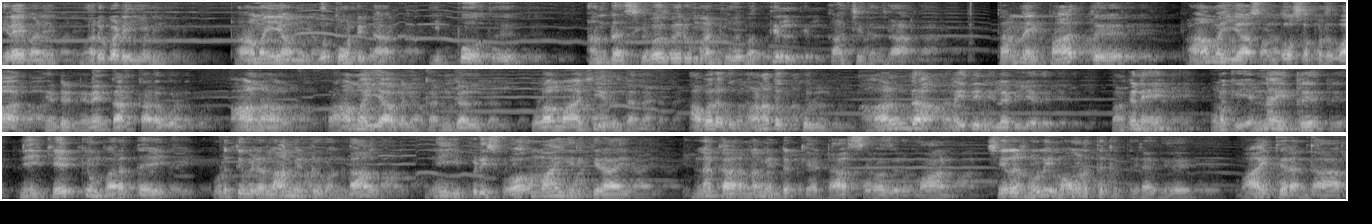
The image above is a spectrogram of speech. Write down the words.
இறைவன் மறுபடியும் ராமையா முன்பு தோன்றினார். இப்போது அந்த சிவபெருமான் ரூபத்தில் காட்சி தந்தார். தன்னை பார்த்து ராமையா சந்தோஷப்படுவார் என்று நினைத்தார் கடவுள். ஆனால் ராமையாவின் கண்கள் குளமாகி இருந்தன. அவரது மனதுக்குள் ஆழ்ந்த அமைதி நிலவியது. மகனே உனக்கு என்ன ஆயிற்று நீ கேட்கும் வரத்தை கொடுத்து விடலாம் என்று வந்தால் நீ இப்படி சோகமாய் இருக்கிறாய். என்ன காரணம் என்று கேட்டார் சிவபெருமான். சில நொடி மௌனத்துக்கு பிறகு வாய் திறந்தார்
